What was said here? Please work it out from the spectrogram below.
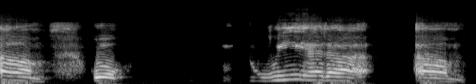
um, well, we had uh, um,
